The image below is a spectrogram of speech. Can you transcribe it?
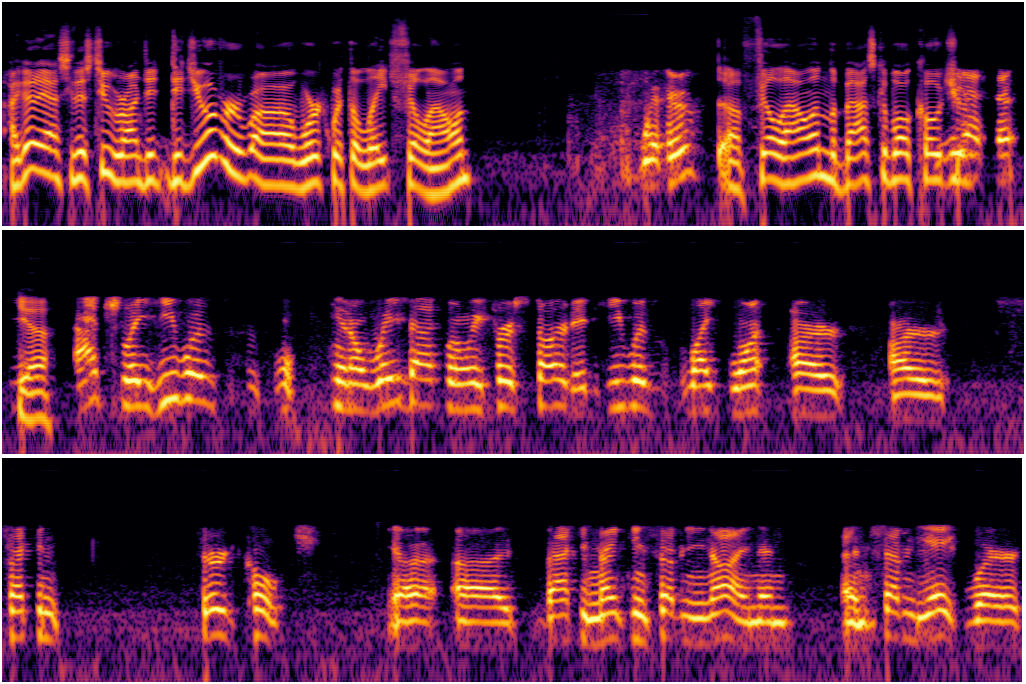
I got to ask you this too, Ron. Did did you ever uh, work with the late Phil Allen? With who? Uh, Phil Allen, the basketball coach. Yes, uh, yeah. Actually, he was you know, way back when we first started, he was like one our our second, third coach uh, uh, back in 1979 and and 78, where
